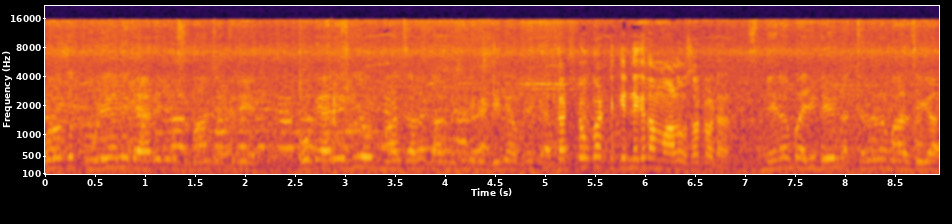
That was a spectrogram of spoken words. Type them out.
ਔਰ ਉੱਥੇ ਕੂੜੇ ਵਾਲੇ ਕਹਿ ਰਹੇ ਜਿਹੜੇ ਸਮਾਨ ਚੱਕ ਰਹੇ ਆ ਉਹ ਕਹਿ ਰਹੇ ਕਿ ਉਹ ਮਾਲ ਸਾਰਾ ਕਾਰਪੋਰੇਸ਼ਨ ਦੀ ਗੱਡੀ ਨੇ ਆਪਣੇ ਕੈਬ ਘੱਟੋ ਘੱਟ ਕਿੰਨੇ ਕੁ ਦਾ ਮਾਲ ਹੋ ਸਕਦਾ ਤੁਹਾਡਾ? ਮੇਰਾ ਭਾਜੀ 1.5 ਲੱਖ ਰੁਪਏ ਦਾ ਮਾਲ ਸੀਗਾ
